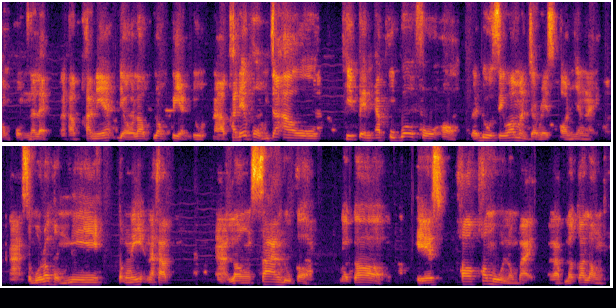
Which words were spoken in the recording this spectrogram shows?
ของผมนั่นแหละนะครับ คราวนี้เดี๋ยวเราลองเปลี่ยนดูนะครับ คราวนี้ผมจะเอาที่เป็น approval for ออก แล้วดูซิว่ามันจะ response ยังไงอ่าสมมุติว่าผมมีตรงนี้นะครับอ่าลองสร้างดูก่อน แล้วก็เทสข้อข้อมูลลงไปนะครับ แล้วก็ลองเท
